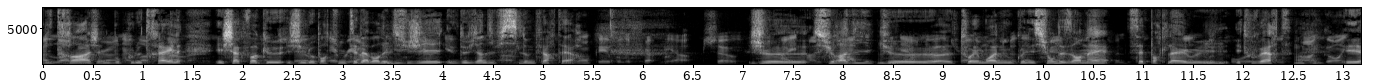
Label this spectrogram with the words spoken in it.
l'ITRA, j'aime beaucoup le trail, et chaque fois que j'ai l'opportunité d'aborder le sujet, il devient difficile de me faire taire. Je suis ravi que toi et moi nous connaissions désormais. Cette porte-là est ouverte, et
